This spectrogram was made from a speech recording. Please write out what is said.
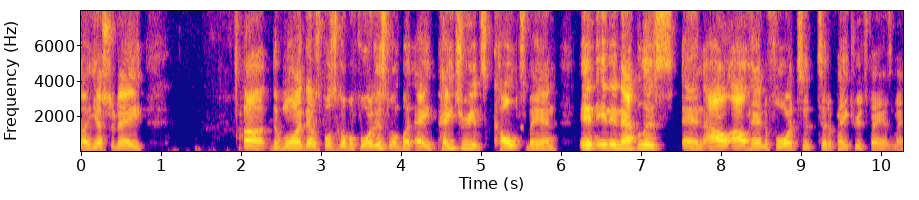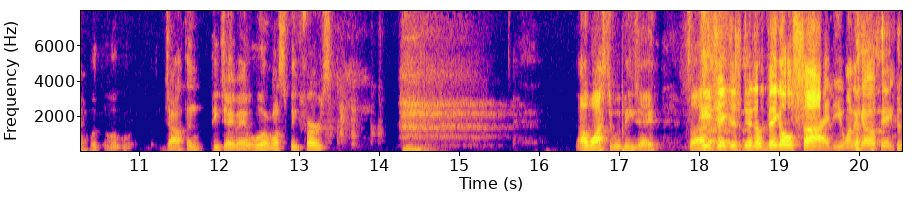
uh, yesterday. Uh, the one that was supposed to go before this one, but hey, Patriots, Colts, man, in Indianapolis, and I'll I'll hand the floor to to the Patriots fans, man. Who- who- who- Jonathan, PJ, man, whoever wants to speak first. I watched it with PJ. So I- PJ just did a big old side. Do you want to go, P?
